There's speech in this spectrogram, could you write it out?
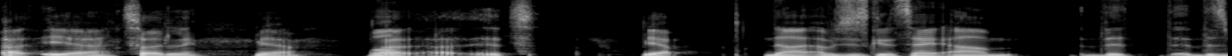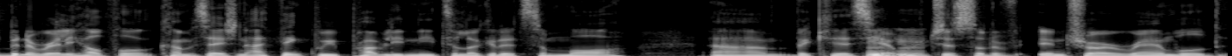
Uh, yeah, totally. Yeah. Well- uh, uh, it's yeah. No, I was just going to say, um, th- th- this has been a really helpful conversation. I think we probably need to look at it some more Um, because yeah, Mm-hmm. we've just sort of intro rambled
